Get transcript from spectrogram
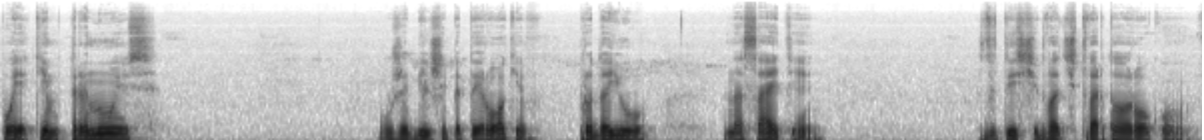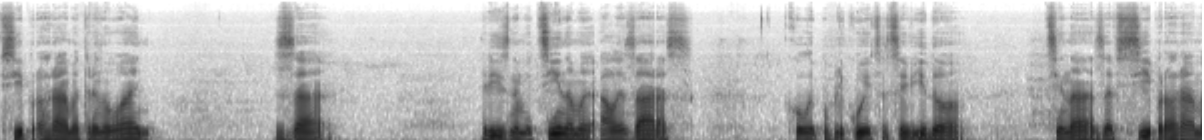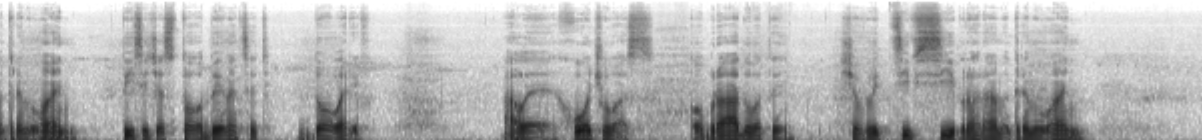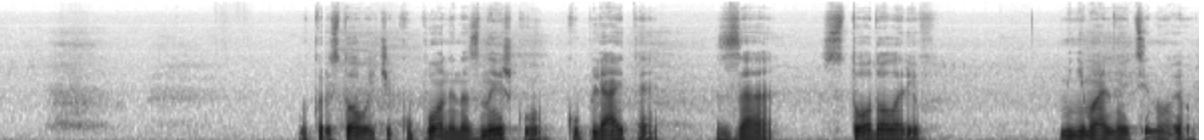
по яким тренуюсь уже більше п'яти років. Продаю на сайті з 2024 року всі програми тренувань за різними цінами, але зараз, коли публікується це відео, ціна за всі програми тренувань 1111 доларів. Але хочу вас обрадувати, що ви ці всі програми тренувань. Використовуючи купони на знижку, купляйте за 100 доларів мінімальною ціною.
